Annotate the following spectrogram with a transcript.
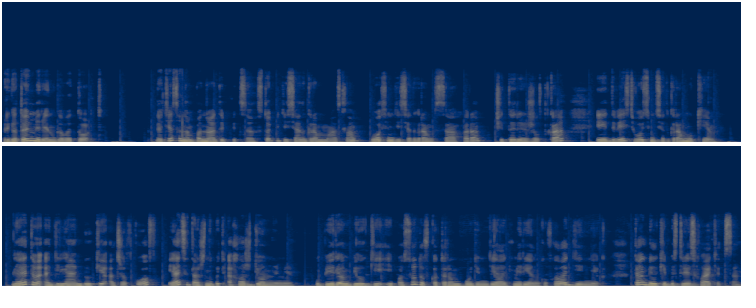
Приготовим меренговый торт. Для теста нам понадобится 150 грамм масла, 80 грамм сахара, 4 желтка и 280 грамм муки. Для этого отделяем белки от желтков. Яйца должны быть охлажденными. Уберем белки и посуду, в котором будем делать меренгу, в холодильник. Так белки быстрее схватятся.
